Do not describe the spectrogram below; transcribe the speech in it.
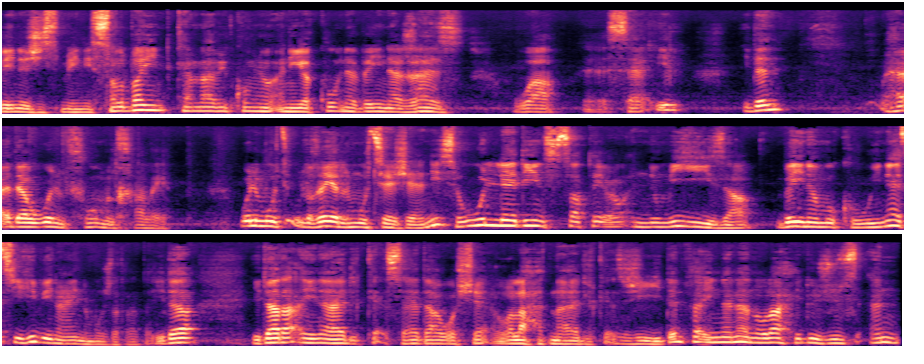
بين جسمين صلبين كما يمكن أن يكون بين غاز وسائل. إذا هذا هو المفهوم الخليط. والغير المتجانس هو الذي نستطيع أن نميز بين مكوناته بالعين المجردة إذا إذا رأينا هذا الكأس هذا ولاحظنا هذا الكأس جيدا فإننا نلاحظ جزءا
